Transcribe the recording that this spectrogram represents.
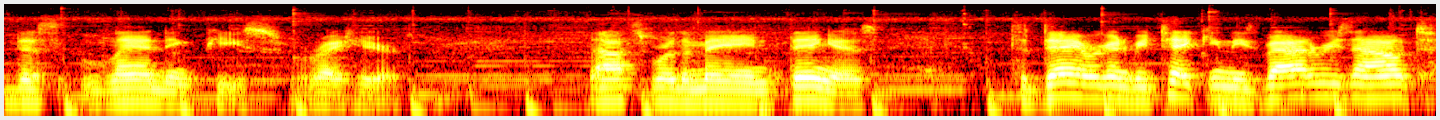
this landing piece right here. That's where the main thing is. Today we're going to be taking these batteries out,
